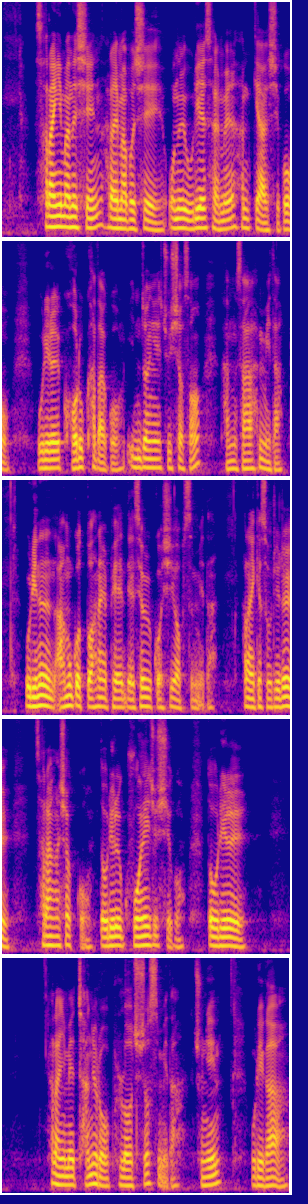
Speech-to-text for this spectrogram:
사랑이 많으신 하나님 아버지, 오늘 우리의 삶을 함께 하시고 우리를 거룩하다고 인정해 주셔서 감사합니다. 우리는 아무것도 하나님 앞에 내세울 것이 없습니다. 하나님께서 우리를 사랑하셨고 또 우리를 구원해 주시고 또 우리를 하나님의 자녀로 불러 주셨습니다. 주님, 우리가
